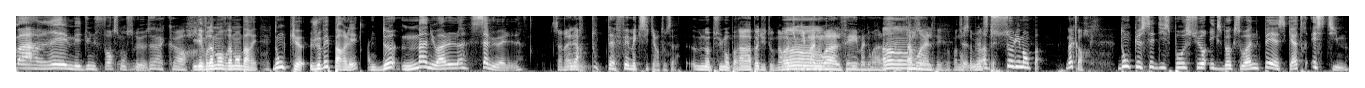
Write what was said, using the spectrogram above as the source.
barré, mais d'une force monstrueuse. D'accord. Il est vraiment, vraiment barré. Donc je vais parler de Manuel Samuel. Ça m'a l'air tout à fait mexicain tout ça. Non, absolument pas. Ah, pas du tout. Mais moi, Ah, tu me dis Manuel, fais Manuel. Ah, Samuel. Enfin, non, C'est- Samuel, absolument pas. D'accord. Donc euh, c'est dispo sur Xbox One, PS4 et Steam.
